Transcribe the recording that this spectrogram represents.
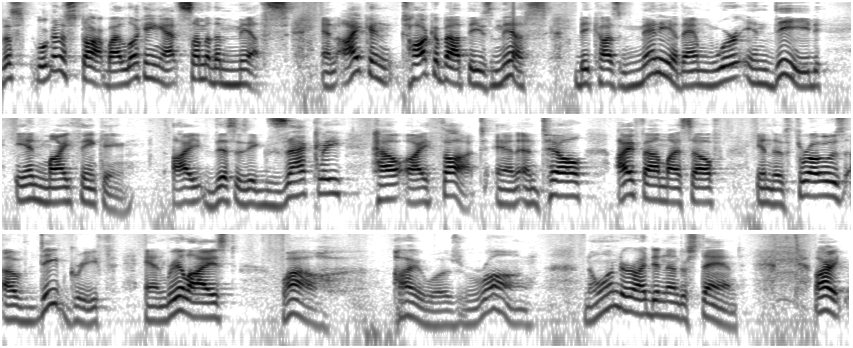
let's, we're going to start by looking at some of the myths. And I can talk about these myths because many of them were indeed in my thinking. I, this is exactly how I thought. And until I found myself in the throes of deep grief and realized, wow, I was wrong. No wonder I didn't understand. All right,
